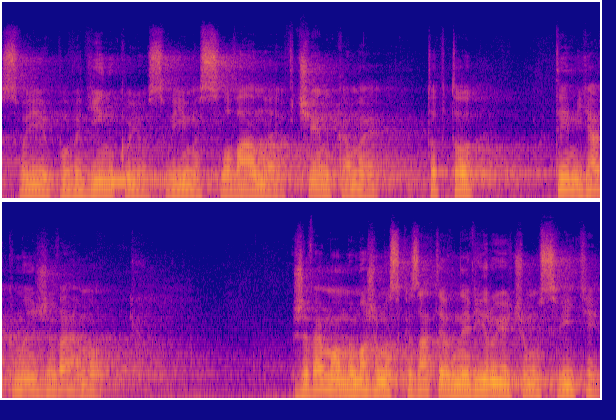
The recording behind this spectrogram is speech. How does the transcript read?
своєю поведінкою, своїми словами, вчинками, тобто тим, як ми живемо. Живемо, ми можемо сказати, в невіруючому світі,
